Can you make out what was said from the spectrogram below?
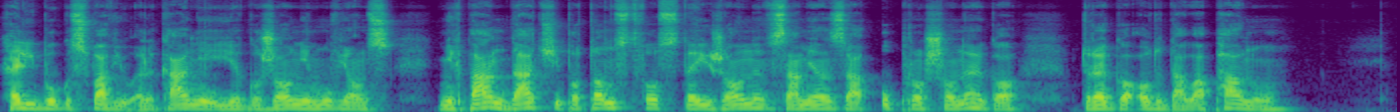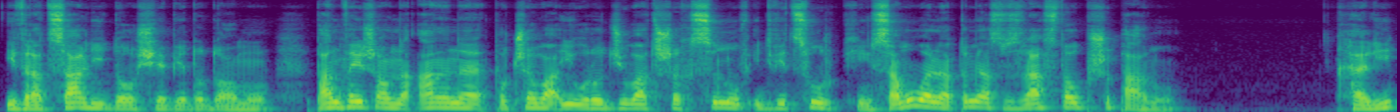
Heli błogosławił Elkanie i jego żonie, mówiąc: Niech Pan da ci potomstwo z tej żony w zamian za uproszonego, którego oddała Panu. I wracali do siebie do domu. Pan wejrzał na Annę, poczęła i urodziła trzech synów i dwie córki. Samuel natomiast wzrastał przy Panu. Heli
